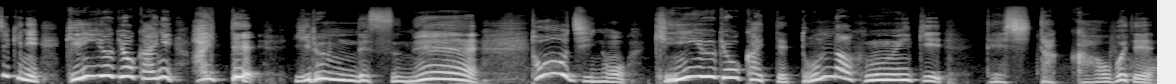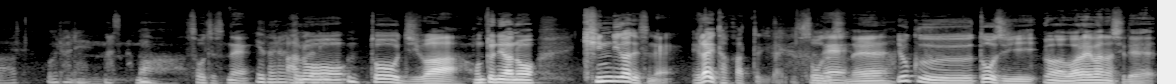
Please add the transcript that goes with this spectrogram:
時期に金融業界に入っているんですね。当時の金融業界ってどんな雰囲気でしたか？覚えておられますか、まあそうですね。あの、うん、当時は本当にあの金利がですねえらい高かった時代ですね。そうですね。よく当時まあ笑い話で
